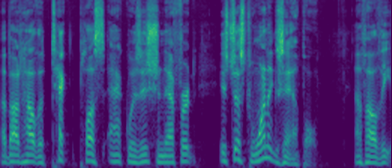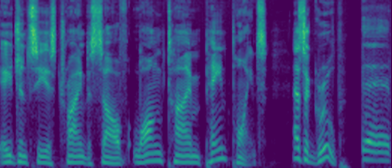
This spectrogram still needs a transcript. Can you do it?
about how the Tech Plus acquisition effort is just one example of how the agency is trying to solve long-time pain points as a group. The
